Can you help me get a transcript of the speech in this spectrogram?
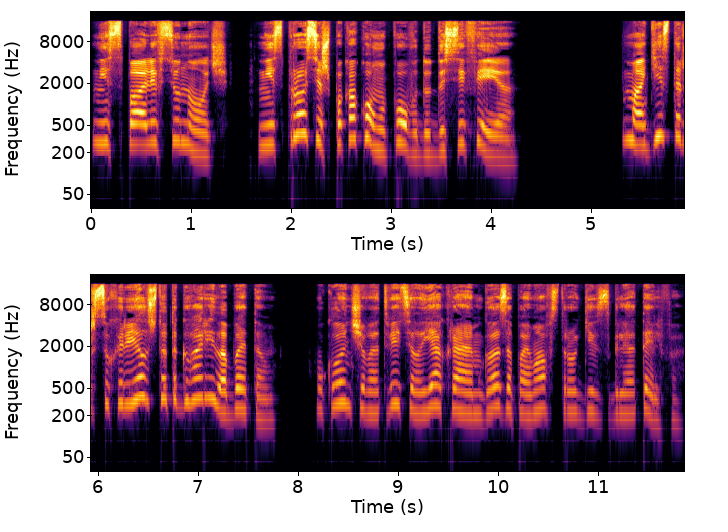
не спали всю ночь, не спросишь, по какому поводу, Досифея?» «Магистр Сухариел что-то говорил об этом», — уклончиво ответила я, краем глаза поймав строгий взгляд эльфа.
